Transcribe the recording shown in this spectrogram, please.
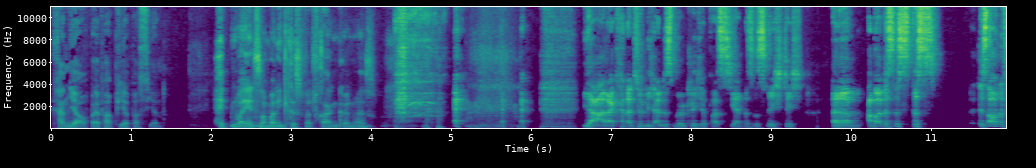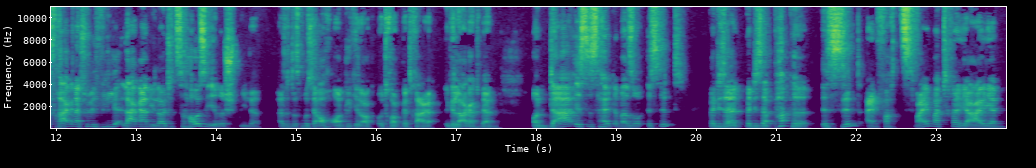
kann ja auch bei Papier passieren. Hätten wir jetzt noch mal den Christoph fragen können, was? ja, da kann natürlich alles Mögliche passieren, das ist richtig. Ähm, aber das ist, das ist auch eine Frage natürlich, wie lagern die Leute zu Hause ihre Spiele? Also das muss ja auch ordentlich trocken gelagert werden. Und da ist es halt immer so, es sind bei dieser, bei dieser Pappe, es sind einfach zwei Materialien,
